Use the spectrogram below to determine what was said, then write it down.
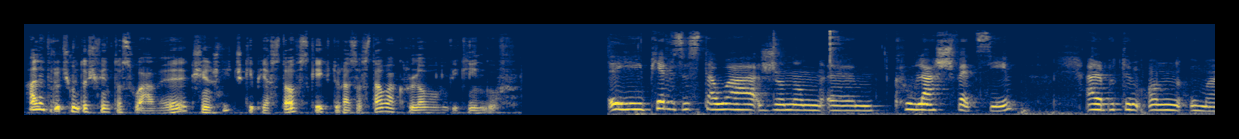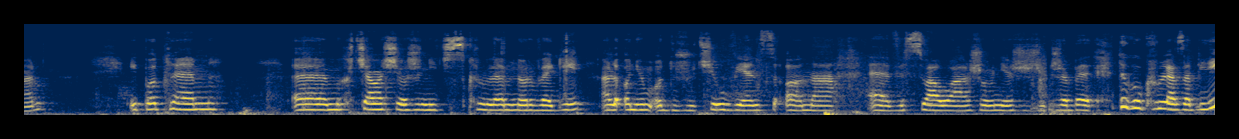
Ale wróćmy do Świętosławy, księżniczki piastowskiej, która została królową wikingów. I pierw została żoną em, króla Szwecji, ale potem on umarł. I potem em, chciała się ożenić z królem Norwegii, ale on ją odrzucił, więc ona e, wysłała żołnierzy, żeby tego króla zabili.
